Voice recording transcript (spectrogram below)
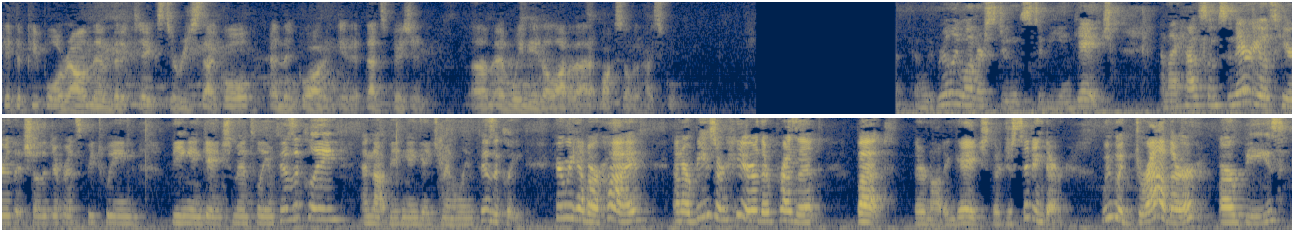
get the people around them that it takes to reach that goal, and then go out and get it. That's vision. Um, and we need a lot of that at Box Elder High School and we really want our students to be engaged. And I have some scenarios here that show the difference between being engaged mentally and physically and not being engaged mentally and physically. Here we have our hive, and our bees are here, they're present, but they're not engaged, they're just sitting there. We would rather our bees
